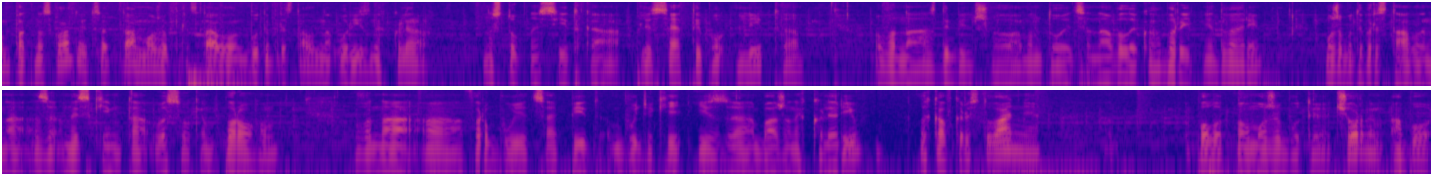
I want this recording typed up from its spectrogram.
компактно складується та може представлена, бути представлена у різних кольорах. Наступна сітка плісе типу Elite. Вона здебільшого монтується на великогабаритні двері. Може бути представлена з низьким та високим порогом. Вона фарбується під будь-який із бажаних кольорів. Легка в користуванні. Полотно може бути чорним або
